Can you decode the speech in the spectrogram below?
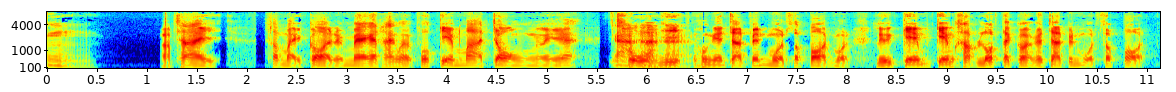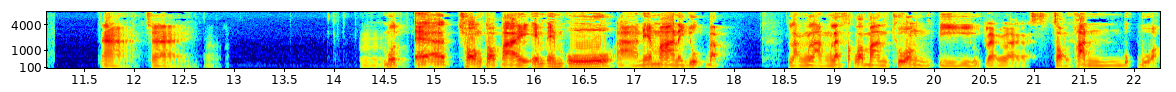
อืมใช่ สมัยก่อนแม้กระทั่งแบบพวกเกมมาจองอะไรเงี้ยอ่า โชว์งี้อ่าพวกเนี้ยจัดเป็นหมวดสปอร์ตหมด หรือเกมเกมขับรถแต่ก่อนก็จัดเป็นหมวดสปอร์ต อ่าใช่อืมหมดเออช่องต่อไป MMO อ่าอันเนี้ยมาในยุคแบบหลังๆ และสักประมาณช่วงปีหลังๆอะสองพันบวกบวก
